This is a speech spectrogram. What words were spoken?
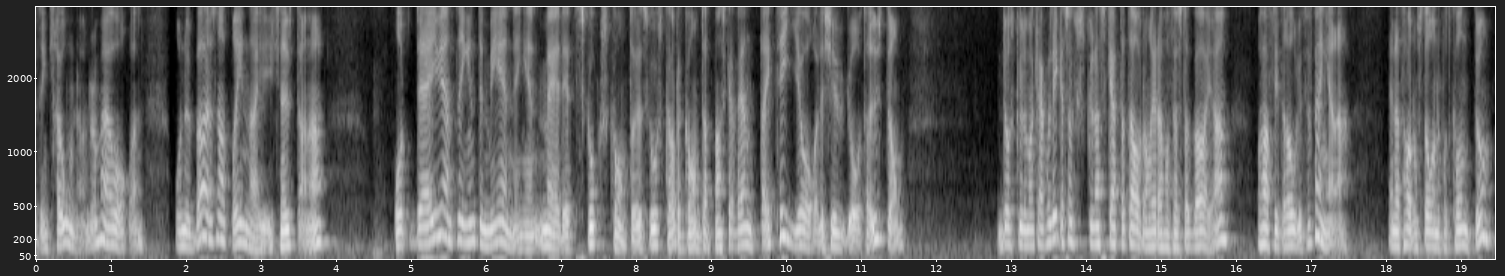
ut en krona under de här åren. Och nu börjar det snart brinna i, i knutarna. Och det är ju egentligen inte meningen med ett skogskonto eller ett skogsskadekonto att man ska vänta i 10 år eller 20 år och ta ut dem. Då skulle man kanske lika så kunna skattat av dem redan från första början och haft lite roligt för pengarna. Än att ha dem stående på ett konto.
